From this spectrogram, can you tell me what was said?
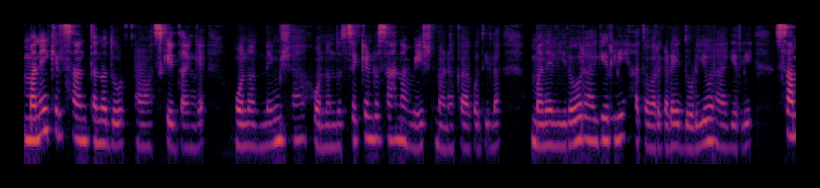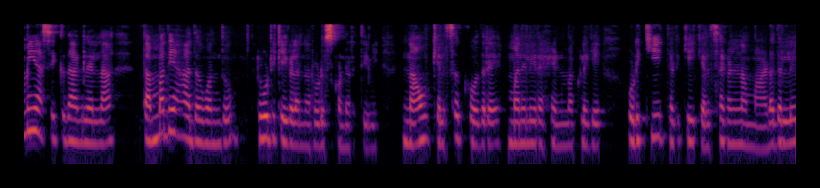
ಮನೆ ಕೆಲಸ ಅಂತ ಅನ್ನೋದು ಟಾಸ್ಕ್ ಇದ್ದಂಗೆ ಒಂದೊಂದು ನಿಮಿಷ, ಒಂದೊಂದು ಸೆಕೆಂಡು ಸಹ ನಾವು ವೇಸ್ಟ್ ಮಾಡೋಕ್ಕಾಗೋದಿಲ್ಲ. ಮನೇಲಿ ಇರೋರಾಗಿರಲಿ ಅಥವಾ ಹೊರಗಡೆ ದುಡಿಯೋರಾಗಿರಲಿ, ಸಮಯ ಸಿಕ್ಕಿದಾಗಲೆಲ್ಲ ತಮ್ಮದೇ ಆದ ಒಂದು ರೂಢಿಕೆಗಳನ್ನು ರೂಢಿಸ್ಕೊಂಡಿರ್ತೀವಿ. ನಾವು ಕೆಲಸಕ್ಕೆ ಹೋದರೆ ಮನೇಲಿರೋ ಹೆಣ್ಮಕ್ಳಿಗೆ ಹುಡುಕಿ ತಡಕಿ ಕೆಲಸಗಳನ್ನ ಮಾಡೋದರಲ್ಲೇ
